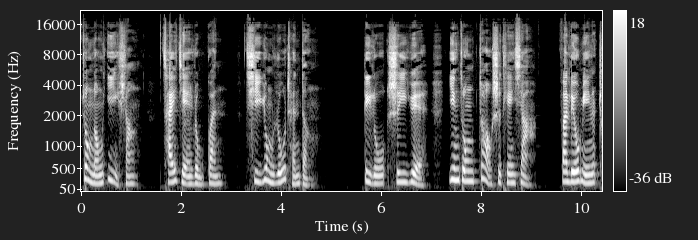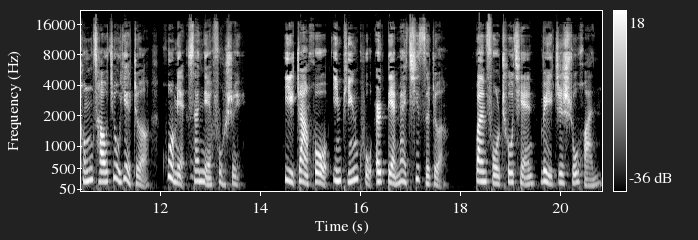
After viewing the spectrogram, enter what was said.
重农抑商、裁减冗官、启用儒臣等。例如十一月，英宗诏示天下，凡流民重操旧业者，豁免三年赋税；亦战户因贫苦而典卖妻子者，官府出钱为之赎还。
